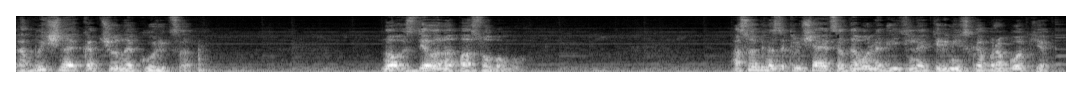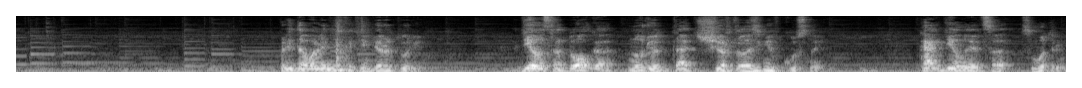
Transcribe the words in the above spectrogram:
обычная копченая курица, но сделана по-особому. Особенно заключается в довольно длительной термической обработке при довольно низкой температуре. Делается долго, но результат, черт возьми, вкусный. Как делается, смотрим.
